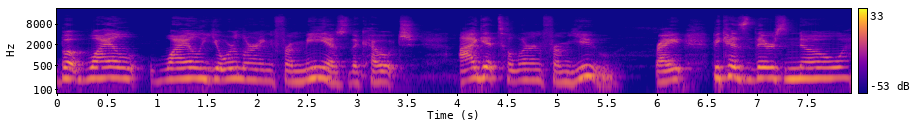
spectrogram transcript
but while while you're learning from me as the coach i get to learn from you right? Because there's no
